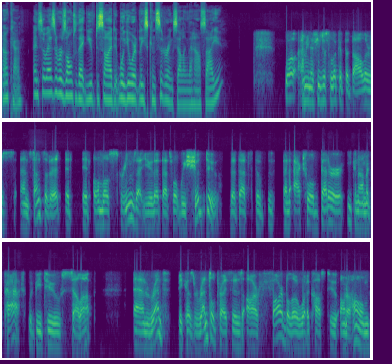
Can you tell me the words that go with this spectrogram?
Okay. And so as a result of that, you've decided, well, you were at least considering selling the house, are you? Well, I mean, if you just look at the dollars and cents of it, it it almost screams at you that that's what we should do. That that's the an actual better economic path would be to sell up and rent because rental prices are far below what it costs to own a home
